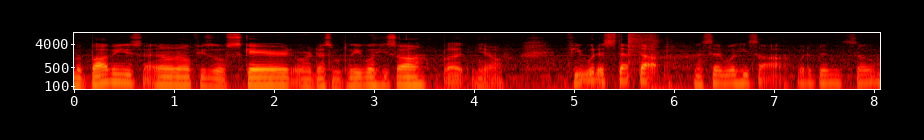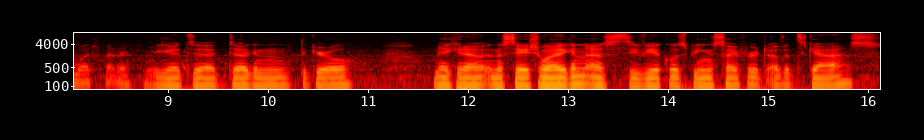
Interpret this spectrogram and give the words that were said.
But Bobby's, I don't know if he's a little scared or doesn't believe what he saw, but you know, if he would have stepped up and said what he saw, would have been so much better. We get uh, Doug and the girl making out in the station wagon as the vehicle is being ciphered of its gas.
